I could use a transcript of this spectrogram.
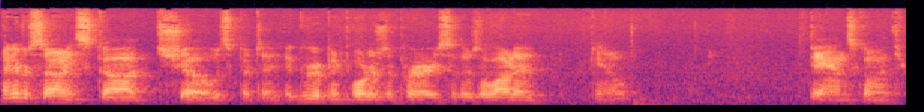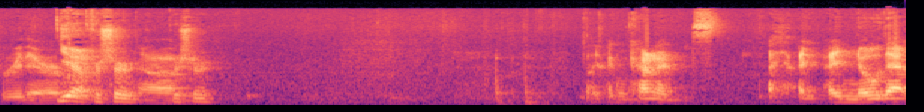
I never saw any ska shows, but I grew up in Portage la Prairie, so there's a lot of you know bands going through there. Yeah, for sure. for Um, sure. Like I can kind of, I, I know that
